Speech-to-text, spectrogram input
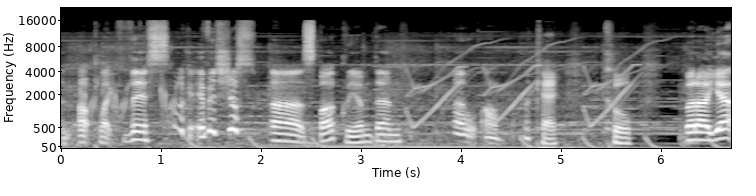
And up like this. Okay, if it's just uh, Sparklium, then, well, oh, okay, cool. But uh, yeah,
